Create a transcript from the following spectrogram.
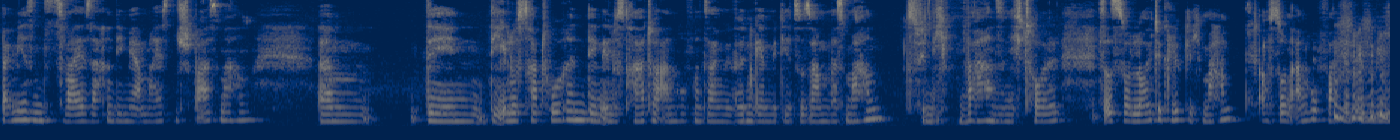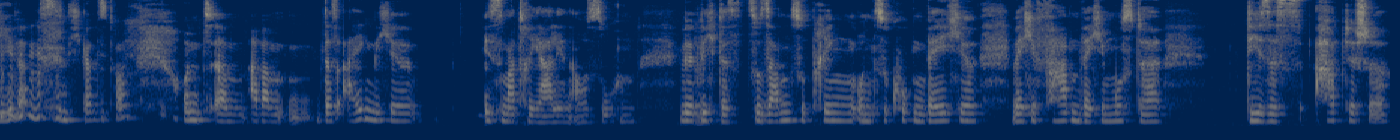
bei mir sind es zwei Sachen, die mir am meisten Spaß machen. Ähm, den, die Illustratorin, den Illustrator anrufen und sagen, wir würden gerne mit dir zusammen was machen. Das finde ich wahnsinnig toll. Das ist so Leute glücklich machen. Auf so einen Anruf wartet irgendwie jeder. Das finde ich ganz toll. Und ähm, aber das eigentliche ist Materialien aussuchen. Wirklich das zusammenzubringen und zu gucken, welche, welche Farben, welche Muster, dieses haptische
